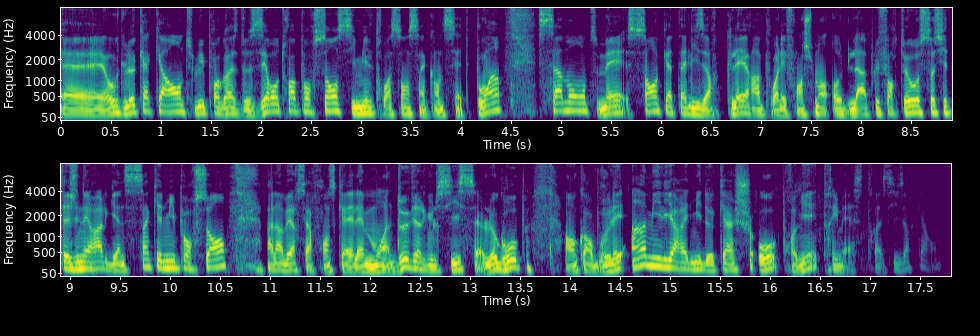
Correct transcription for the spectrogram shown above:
Euh, le CAC 40, lui, progresse de 0,3%, 6357 points. Ça monte, mais sans catalyseur clair hein, pour aller franchement au-delà. Plus forte hausse, Société Générale gagne 5,5%. À l'inverse, Air France KLM, moins 2,6%. Le groupe a encore brûlé 1,5 milliard de cash au premier trimestre. 6h40.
